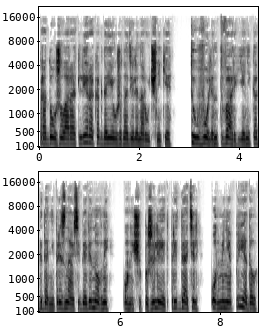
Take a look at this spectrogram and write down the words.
Продолжила орать Лера, когда ей уже надели наручники. «Ты уволен, тварь! Я никогда не признаю себя виновной! Он еще пожалеет, предатель! Он меня предал!»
